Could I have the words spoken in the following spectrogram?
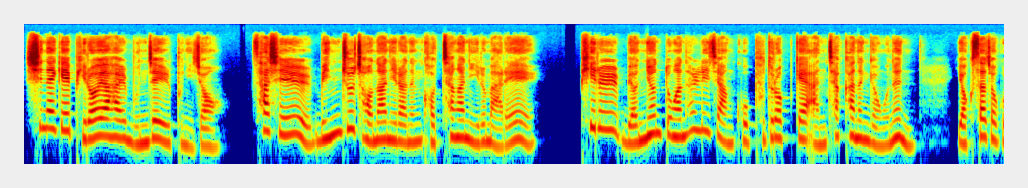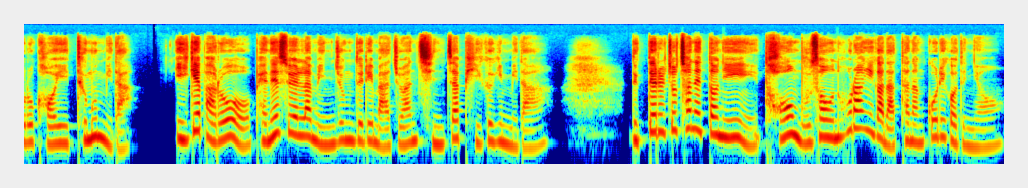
신에게 빌어야 할 문제일 뿐이죠. 사실 민주 전환이라는 거창한 이름 아래 피를 몇 년 동안 흘리지 않고 부드럽게 안착하는 경우는 역사적으로 거의 드뭅니다. 이게 바로 베네수엘라 민중들이 마주한 진짜 비극입니다. 늑대를 쫓아냈더니 더 무서운 호랑이가 나타난 꼴이거든요.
